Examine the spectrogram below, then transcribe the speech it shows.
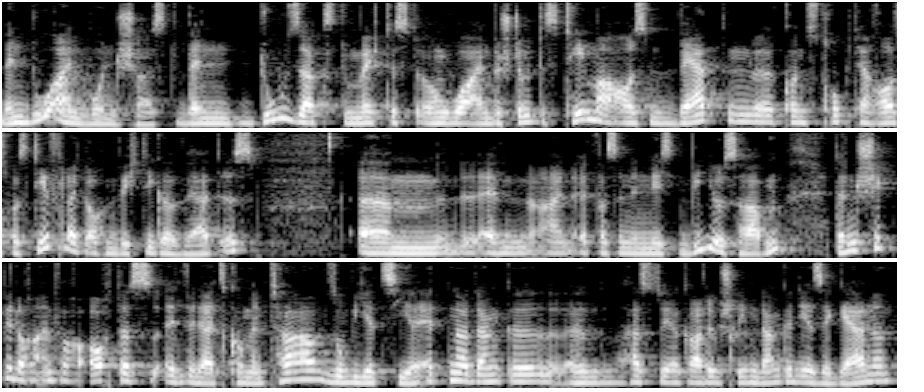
Wenn du einen Wunsch hast, wenn du sagst, du möchtest irgendwo ein bestimmtes Thema aus dem Wertenkonstrukt heraus, was dir vielleicht auch ein wichtiger Wert ist, ähm, etwas in den nächsten Videos haben, dann schick mir doch einfach auch das entweder als Kommentar, so wie jetzt hier Edna, danke, äh, hast du ja gerade geschrieben, danke dir sehr gerne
